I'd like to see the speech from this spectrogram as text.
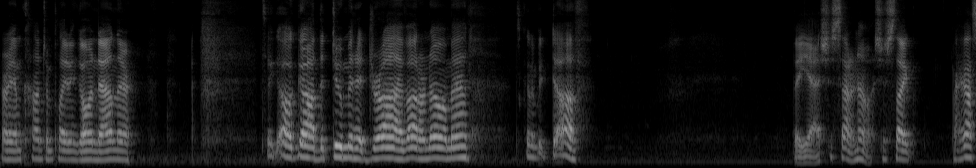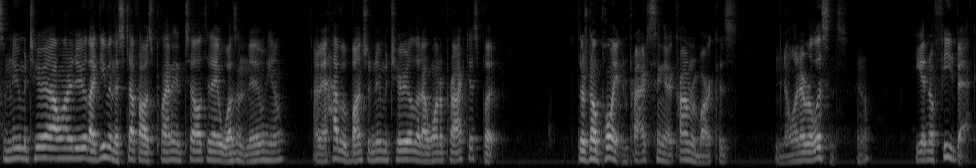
I am contemplating going down there. It's like, oh god, the two minute drive. I don't know, man. It's gonna be tough. But yeah, it's just I don't know. It's just like I got some new material I want to do. Like even the stuff I was planning to tell today wasn't new. You know, I mean I have a bunch of new material that I want to practice, but there's no point in practicing at a Carmen bar because no one ever listens. You know, you get no feedback.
